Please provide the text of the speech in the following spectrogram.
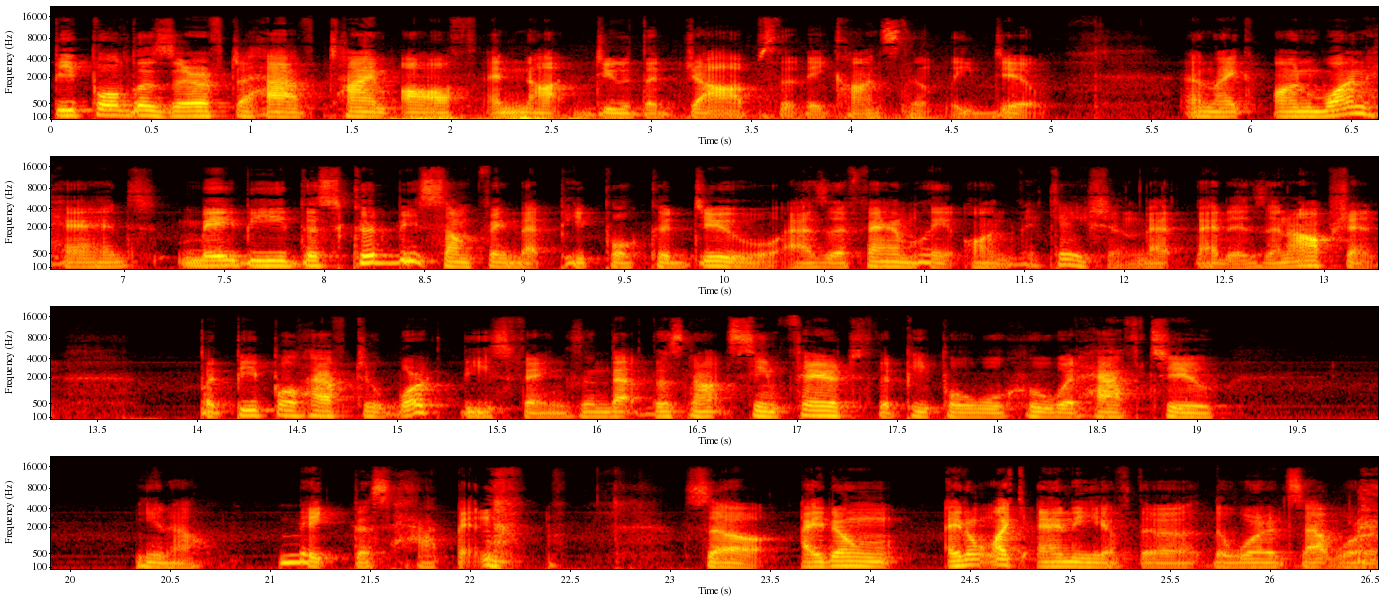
people deserve to have time off and not do the jobs that they constantly do. And like on one hand maybe this could be something that people could do as a family on vacation. That that is an option but people have to work these things, and that does not seem fair to the people who would have to, you know, make this happen. so I don't, I don't like any of the the words that were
